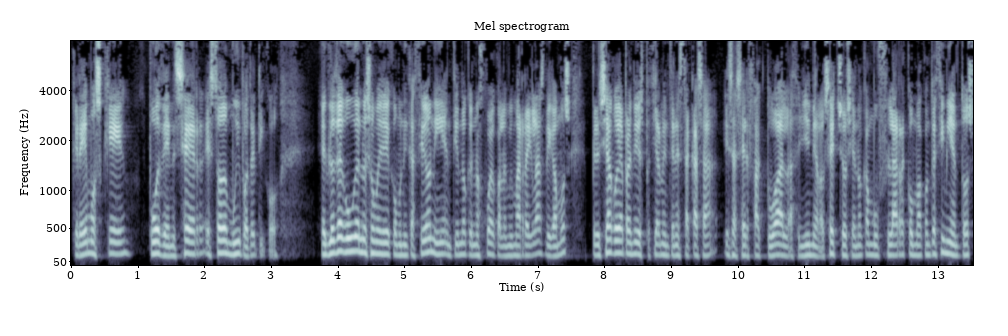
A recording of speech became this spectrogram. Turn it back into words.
creemos que, pueden ser, es todo muy hipotético. El blog de Google no es un medio de comunicación y entiendo que no juega con las mismas reglas, digamos, pero si algo he aprendido especialmente en esta casa es a ser factual, a ceñirme a los hechos y a no camuflar como acontecimientos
